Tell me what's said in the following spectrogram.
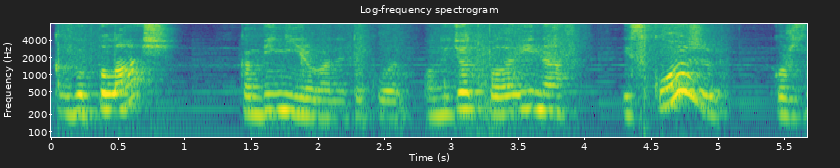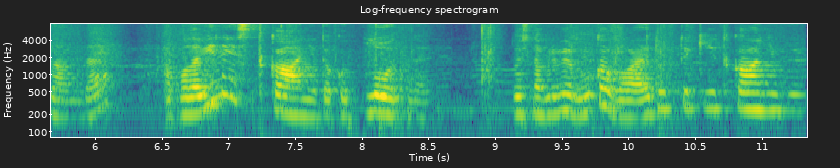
как бы плащ, комбинированный такой. Он идет половина из кожи, кожзам, да, а половина из ткани такой плотной. То есть, например, рукава идут такие тканевые,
